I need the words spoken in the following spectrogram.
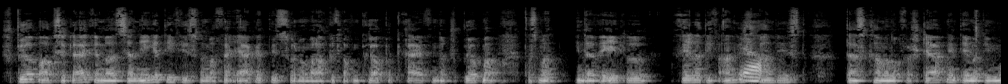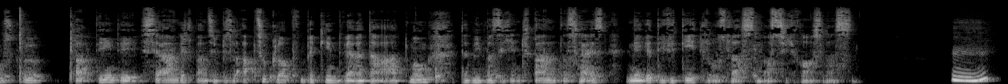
Spürt man auch sehr gleich, wenn man sehr negativ ist, wenn man verärgert ist, soll man mal ein bisschen auf den Körper greifen, dann spürt man, dass man in der Regel relativ angespannt ja. ist. Das kann man noch verstärken, indem man die Muskelpartien, die sehr angespannt sind, ein bisschen abzuklopfen beginnt während der Atmung, damit man sich entspannt. Das heißt, Negativität loslassen, aus sich rauslassen. Mhm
